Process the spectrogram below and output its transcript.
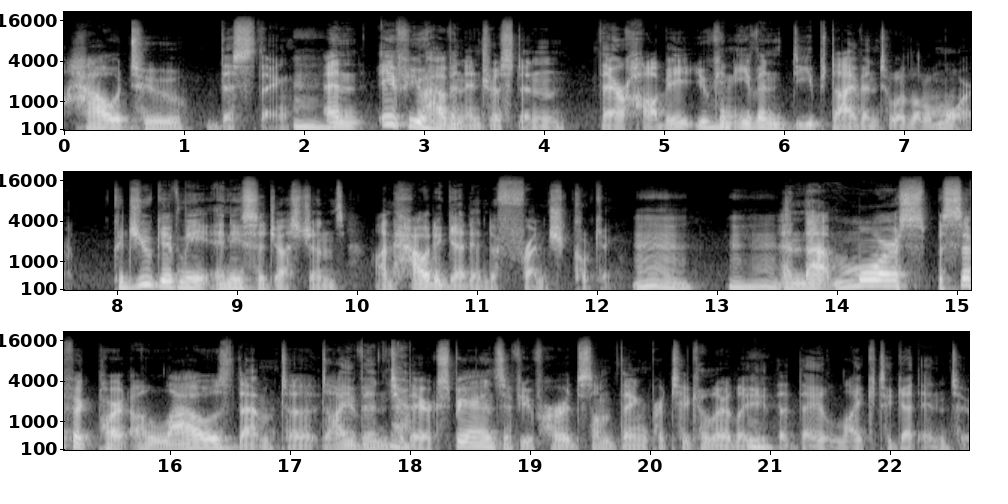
how to this thing? And if you have an interest in their hobby, you can even deep dive into a little more. Could you give me any suggestions on how to get into French cooking? Mm-hmm. And that more specific part allows them to dive into Yeah. their experience if you've heard something particularly mm. that they like to get into.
